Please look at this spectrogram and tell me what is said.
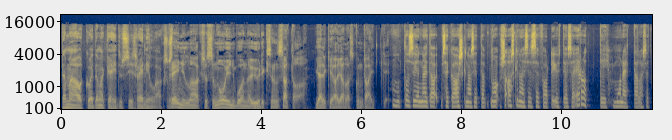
Tämä alkoi, tämä kehitys siis Reininlaaksossa. Reininlaaksossa noin vuonna 900 jälkeen ajanlaskun taitteen. Mutta tosiaan näitä sekä Askenaisia että no, Askenaisia Sefardi yhteisössä erotti monet tällaiset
